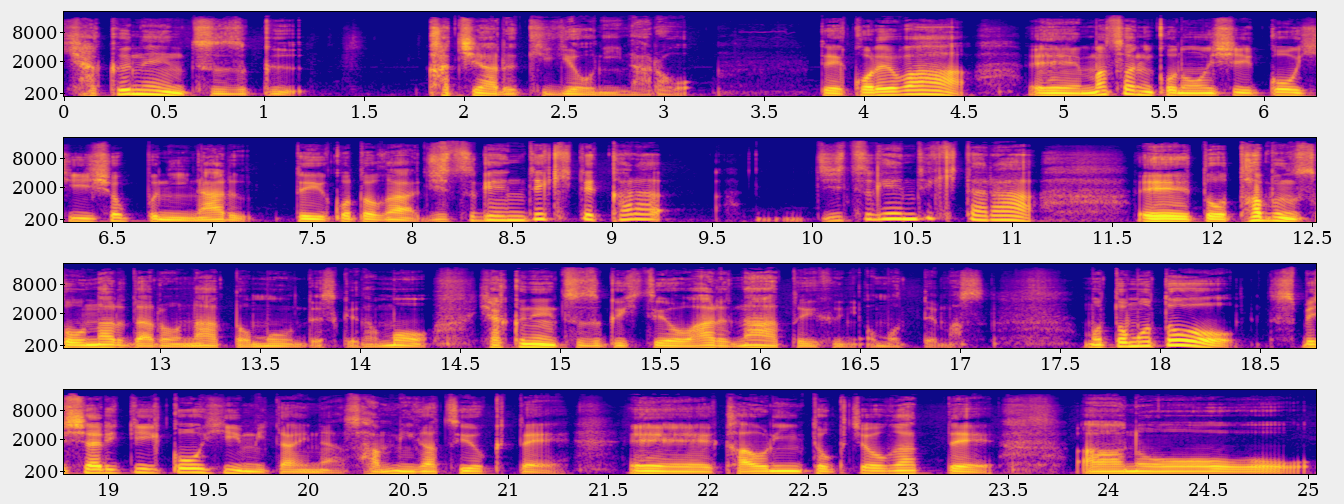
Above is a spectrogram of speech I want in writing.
100年続く価値ある企業になろう。でこれは、えー、まさにこの美味しいコーヒーショップになるっていうことが実現できてから実現できたら、えーと、多分そうなるだろうなと思うんですけども100年続く必要はあるなというふうに思ってます。もともとスペシャリティコーヒーみたいな酸味が強くて、えー、香りに特徴があってあのー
